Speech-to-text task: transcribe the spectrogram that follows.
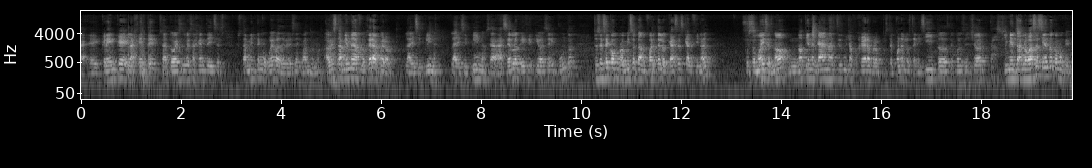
eh, creen que la gente, o sea, tú a veces ves a gente y dices, pues también tengo hueva de vez en cuando, ¿no? A veces también me da flojera, pero la disciplina, la disciplina, o sea, hacer lo que dije que iba a hacer y punto. Entonces ese compromiso tan fuerte lo que hace es que al final pues como dices, ¿no? No tienes ganas, tienes mucha flojera, pero pues te pones los tenisitos, te pones el short. Y mientras lo vas haciendo como que...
